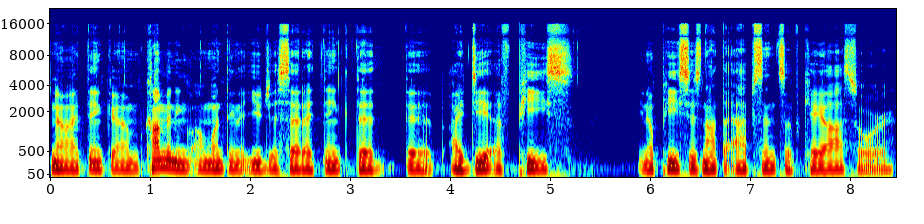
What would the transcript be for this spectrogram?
No, I think um, commenting on one thing that you just said, I think the the idea of peace, you know, peace is not the absence of chaos or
